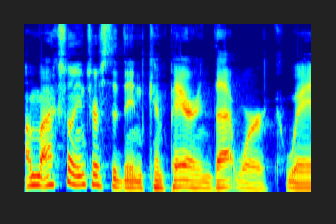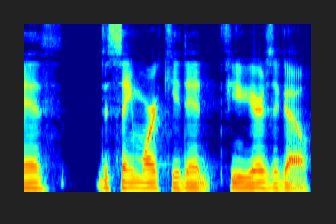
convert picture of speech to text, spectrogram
I'm actually interested in comparing that work with the same work you did a few years ago.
